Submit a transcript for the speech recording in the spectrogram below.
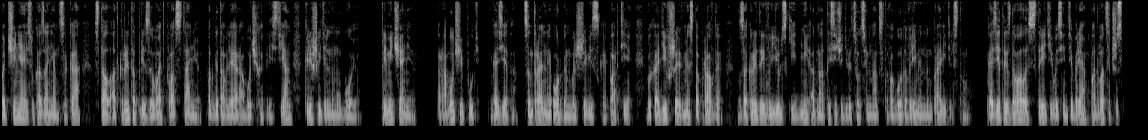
подчиняясь указаниям ЦК, стал открыто призывать к восстанию, подготовляя рабочих и крестьян к решительному бою. Примечание: Рабочий путь газета, центральный орган большевистской партии, выходившая вместо Правды, закрытой в июльские дни 1917 года временным правительством. Газета издавалась с 3 сентября по 26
